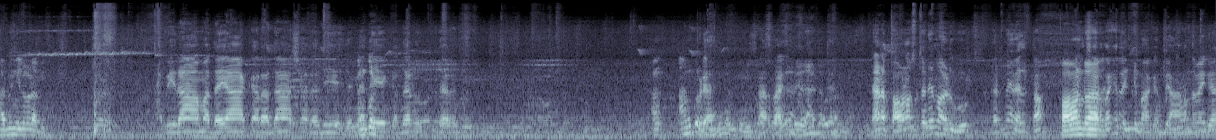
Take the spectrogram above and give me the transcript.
అవి నిలబడు అవి అభిరామ దయాకర దాశరదే జగదే కదను నాన్న పవన్ వస్తేనేమో అడుగు. అంటే మేము వెళ్తాం. పవన్ సరదాగా రండి మాకు. అబ్బి ఆనందమేగా.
